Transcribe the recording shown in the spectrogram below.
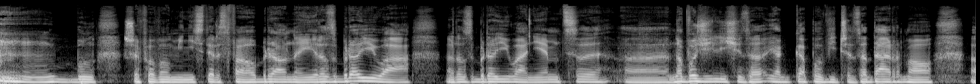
szefową Ministerstwa Obrony i rozbroiła, rozbroiła Niemcy. E, no wozili się za, jak gapowicze za darmo e,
